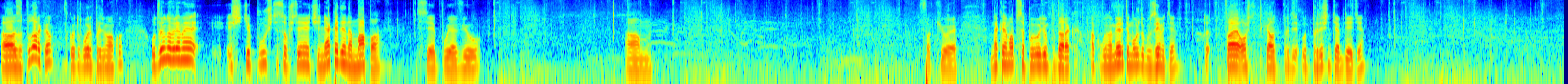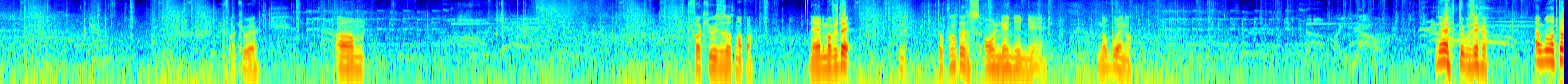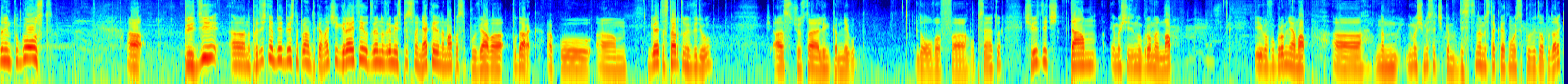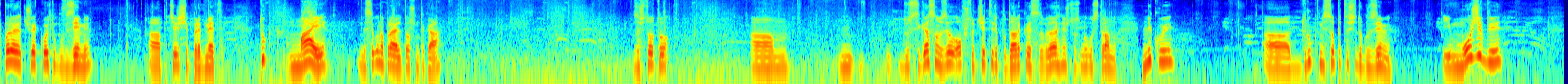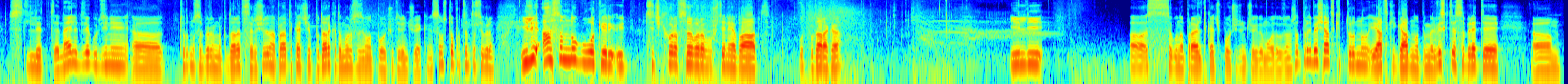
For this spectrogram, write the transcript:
А, за подаръка, който говорих преди малко, от време на време ще получите съобщение, че някъде на мапа се е появил ам, Fuck you е. Някъде на мапа се е появил един подарък. Ако го намерите, може да го вземете. Това е още така от, преди, от предишните апдейти. Fuck you е. Ам... Fuck you излезе от мапа. Не, не ме виждай. Толкова напред. О, не, не, не. Но буено. Не, те го взеха. I'm gonna turn into ghost. А, преди, а, на предишния апдейт беше направено така. Значи играете и от време на време изписва някъде на мапа се появява подарък. Ако ам, гледате старото ми видео, аз ще оставя линк към него долу в а, описанието, ще видите, че там имаше един огромен мап и в огромния мап а, на, имаше мисля, че към 10 на места, където може да се появи този подарък и първият човек, който го вземе, а, печелише предмет. Тук май не са го направили точно така, защото ам, до сега съм взел общо 4 подаръка и се забелязах нещо много странно. Никой а, друг не се опитваше да го вземе. И може би след една или две години а, трудно събиране на подаръци са решили да направят така, че подаръка да може да се вземе от повече от един човек. Не съм 100% сигурен. Или аз съм много лъкер и всички хора в сървъра въобще не ябават от подаръка. Или а, са го направили така, че повече един човек да мога да го взема. Защото преди беше адски трудно и адски гадно. Например, ви искате да съберете... Ам...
